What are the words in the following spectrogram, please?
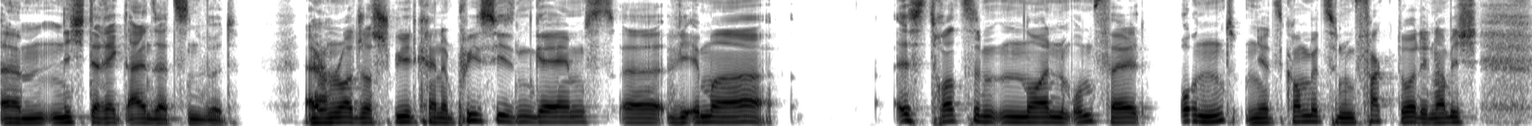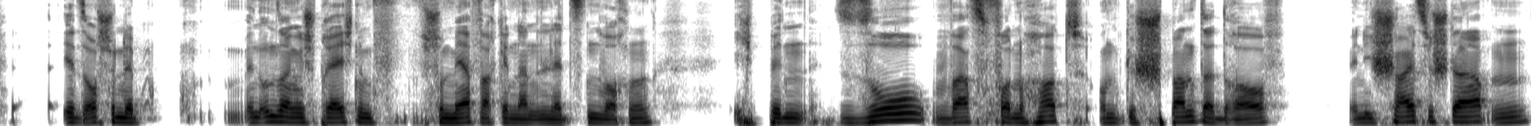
ähm, nicht direkt einsetzen wird. Aaron Ja. Rodgers spielt keine Preseason-Games, äh, wie immer, ist trotzdem im neuen Umfeld und, und jetzt kommen wir zu einem Faktor, den habe ich jetzt auch schon der, in unseren Gesprächen schon mehrfach genannt in den letzten Wochen. Ich bin so was von hot und gespannt darauf, wenn die Scheiße starten,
